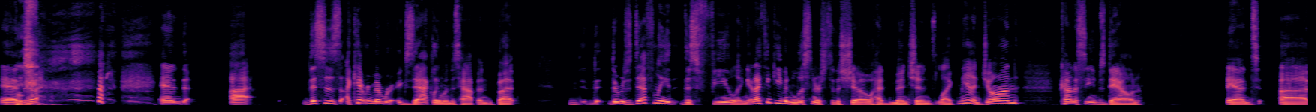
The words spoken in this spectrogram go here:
and and uh, this is I can't remember exactly when this happened, but th- there was definitely this feeling, and I think even listeners to the show had mentioned like, man, Jon kind of seems down, and uh,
